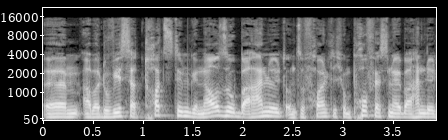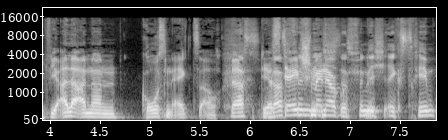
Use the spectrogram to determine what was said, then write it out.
Ähm, aber du wirst da trotzdem genauso behandelt und so freundlich und professionell behandelt wie alle anderen großen Acts auch. Das, der das finde ich, Stage-Manager das finde ich extrem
